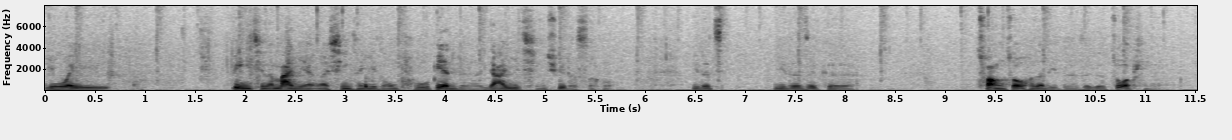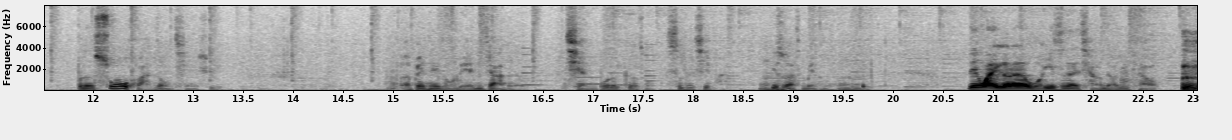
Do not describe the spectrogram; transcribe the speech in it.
因为病情的蔓延而形成一种普遍的压抑情绪的时候，你的你的这个创作或者你的这个作品不能舒缓这种情绪，而变成一种廉价的、浅薄的歌颂，适得其反。艺术家是没什么用。另外一个呢，我一直在强调一条。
